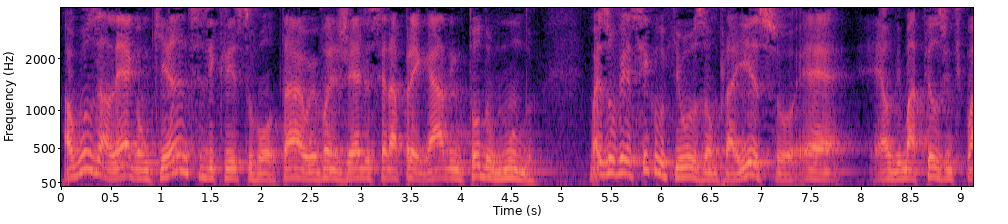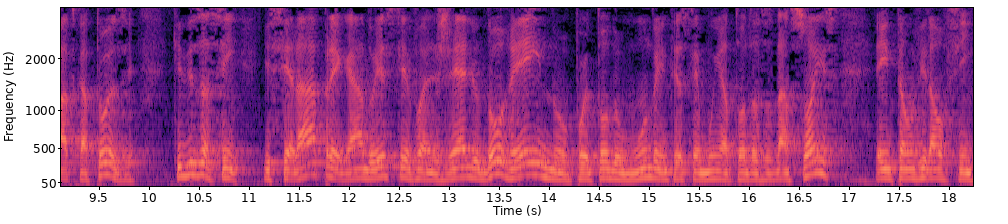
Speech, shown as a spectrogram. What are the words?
Alguns alegam que antes de Cristo voltar, o Evangelho será pregado em todo o mundo. Mas o versículo que usam para isso é, é o de Mateus 24, 14, que diz assim: E será pregado este Evangelho do reino por todo o mundo em testemunho a todas as nações, então virá o fim.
